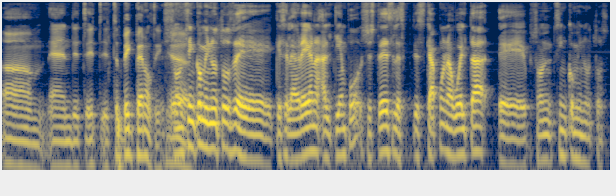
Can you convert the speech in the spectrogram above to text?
Um, and it, it, it's a big penalty. Son Yeah. cinco minutos de, que se le agregan al tiempo. Si ustedes les escapa una vuelta, eh, son cinco minutos.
